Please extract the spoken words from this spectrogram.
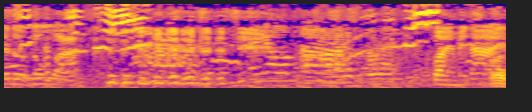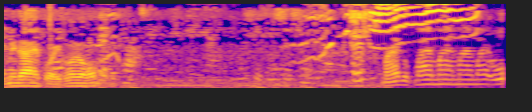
จะโดดลงหวาปล่อยไม่ได้ปล่อยไม่ได้ปล่อยเขาร้องไม้ลูกไม้ไม้ไม้ไม้โอ้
